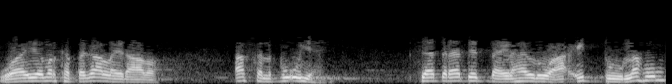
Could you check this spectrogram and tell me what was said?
Waayo marka dagaal la idhaahdo asal buu u yahay. Sidaa daraaddeed baa ilahay ui waacidduu lahum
